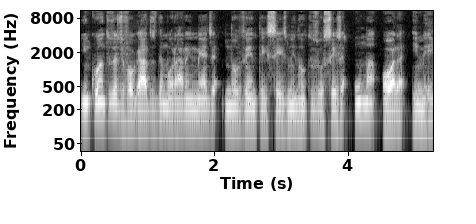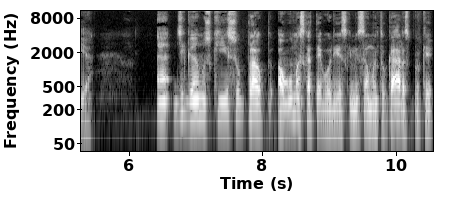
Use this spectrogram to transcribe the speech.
enquanto os advogados demoraram em média 96 minutos, ou seja, uma hora e meia. Ah, digamos que isso, para algumas categorias que me são muito caras, porque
